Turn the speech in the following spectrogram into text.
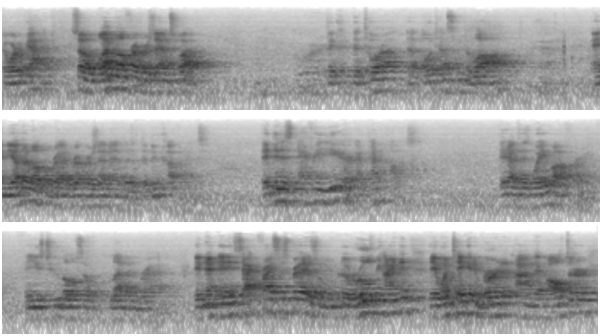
the Word of God. So one loaf represents what? The, the Torah, the Old Testament, the law, and the other loaf of bread represented the, the new covenant. They did this every year at Pentecost. They had this wave offering. They used two loaves of leavened bread. They didn't, sacrifice this bread. There's the rules behind it. They wouldn't take it and burn it on the altar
